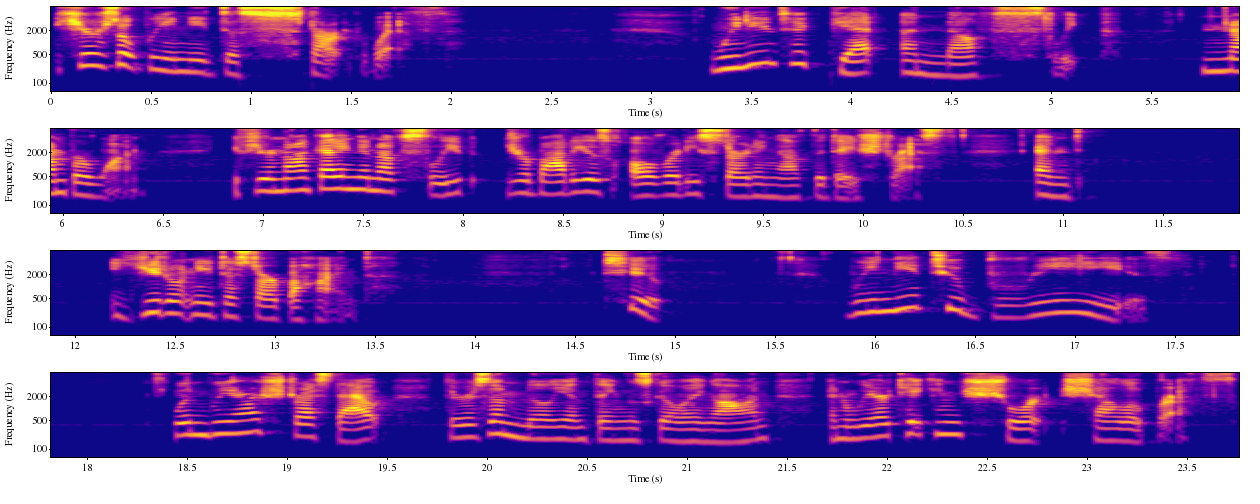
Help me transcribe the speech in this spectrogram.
here's what we need to start with we need to get enough sleep. Number one, if you're not getting enough sleep, your body is already starting out the day stressed, and you don't need to start behind. Two, we need to breathe. When we are stressed out, there's a million things going on, and we are taking short, shallow breaths.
